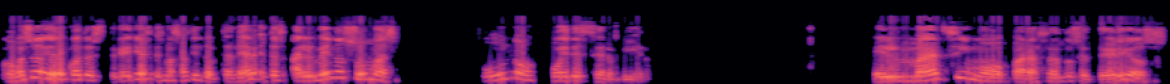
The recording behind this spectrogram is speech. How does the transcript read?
como es una unidad de 4 estrellas, es más fácil de obtener, entonces al menos sumas uno puede servir. El máximo para saldos etéreos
